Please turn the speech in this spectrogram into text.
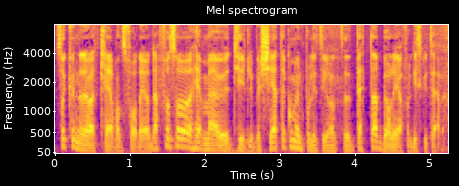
så kunne det vært krevende for dem. Og Derfor så har vi òg tydelig beskjed til kommunepolitikerne at dette bør de iallfall diskutere.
